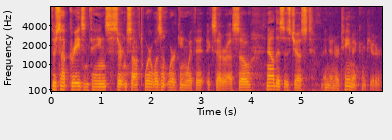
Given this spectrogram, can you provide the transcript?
there's upgrades and things, certain software wasn't working with it, etc. So now this is just an entertainment computer.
